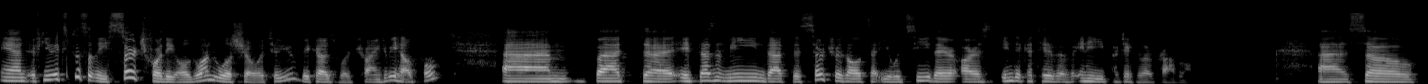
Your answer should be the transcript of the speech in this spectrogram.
And if you explicitly search for the old one, we'll show it to you because we're trying to be helpful. Um, but uh, it doesn't mean that the search results that you would see there are indicative of any particular problem. Uh, so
